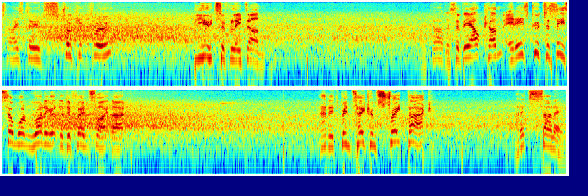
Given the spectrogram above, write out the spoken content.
tries to stroke it through. Beautifully done. Regardless of the outcome, it is good to see someone running at the defence like that. And it's been taken straight back. And it's Sané.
